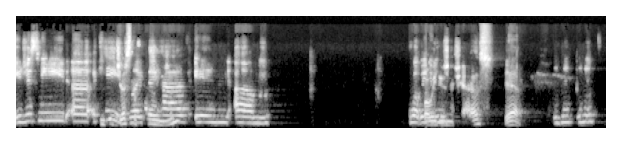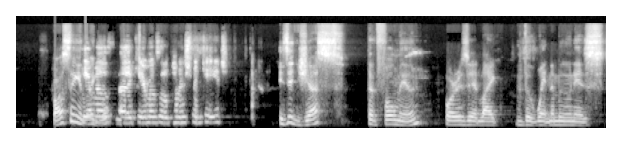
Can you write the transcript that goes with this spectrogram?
you just need a, a cage like they have in um what we what do. we in do in the shadows. Yeah. Mhm, mhm. I was thinking, like, Guillermo's, uh, Guillermo's little punishment cage. is it just the full moon or is it like the when the moon is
